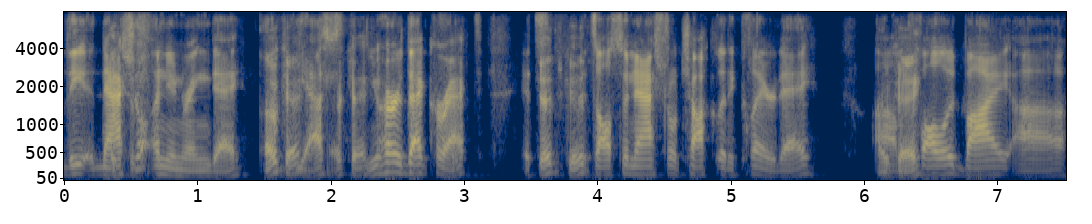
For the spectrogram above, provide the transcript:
The National Onion Ring Day. Okay. Yes, Okay. you heard that correct. It's Good. Good. it's also National Chocolate Eclair Day, um, Okay. followed by uh,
